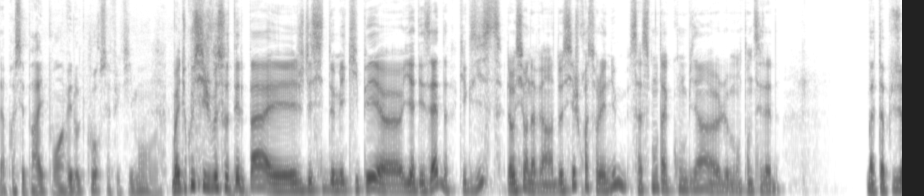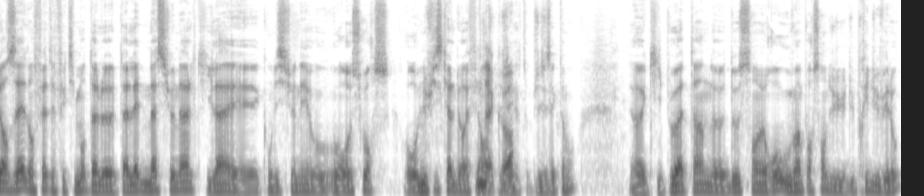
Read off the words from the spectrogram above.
après, c'est pareil pour un vélo de course, effectivement. Bah, du coup, si je veux sauter le pas et je décide de m'équiper, euh, il y a des aides qui existent. Là aussi, on avait un dossier, je crois, sur les NUM. Ça se monte à combien euh, le montant de ces aides Bah, tu as plusieurs aides, en fait. Effectivement, tu as l'aide nationale qui, là, est conditionnée aux, aux ressources, au revenu fiscal de référence, plus, D'accord. exact- plus exactement, euh, qui peut atteindre 200 euros ou 20% du, du prix du vélo.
